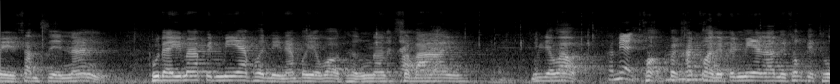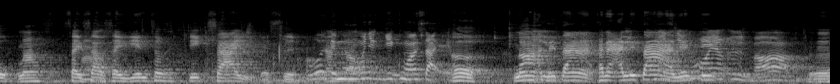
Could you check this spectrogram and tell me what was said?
นี่ซัมเซนนั่น ผู้ใดมาเป็นเมียเพิ่นนี่นะบ่อย่าเว้าถึงนะสบายบ่อย่าเว้าถ้าไม่อยากเพราะเป็นขั้นก่อนเนี่ยเป็นเมียแล้วในช่องติดถูกเนาะใส่เสาใส่เย็นช่องจิกไส้ไปซื้อโอ้ยแต่หมูมันยังยิกหัวใส่ เออเนาะอลิต้าขณะอลิต้าจิเนี่ยกหัวจิกอย่างอื่นบ่เออ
